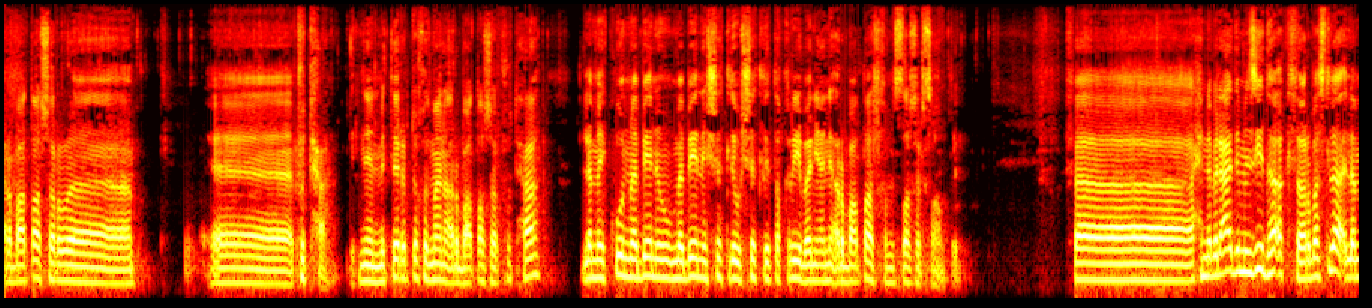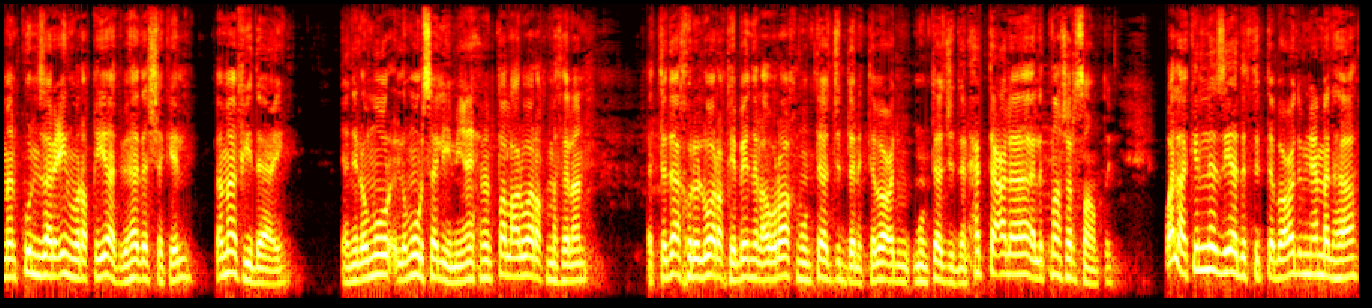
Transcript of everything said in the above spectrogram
14 فتحة. 2 متر بتأخذ معنا 14 فتحة. لما يكون ما بينه وما بين الشتله والشتله تقريبا يعني 14 15 سم فإحنا بالعادة بنزيدها أكثر بس لا لما نكون زارعين ورقيات بهذا الشكل فما في داعي. يعني الأمور الأمور سليمة. يعني إحنا بنطلع الورق مثلا التداخل الورقي بين الأوراق ممتاز جدا التباعد ممتاز جدا حتى على ال 12 سم ولكن لزياده التباعد بنعملها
